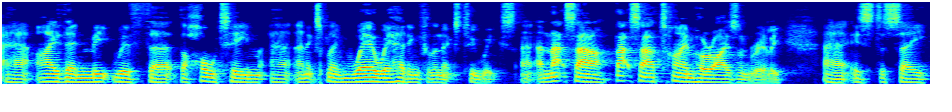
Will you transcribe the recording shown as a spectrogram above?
uh, I then meet with the whole team and explain where we're heading for the next two weeks. and that's our that's our time horizon really, is to say.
